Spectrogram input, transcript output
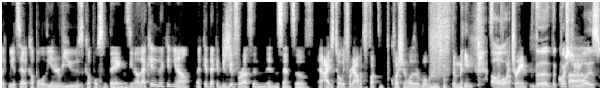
like we had said a couple of the interviews, a couple some things, you know, that could that could you know that could that could do good for us in in the sense of I just totally forgot what the fuck the question was or what the main Oh, my train. the the question Uh, was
